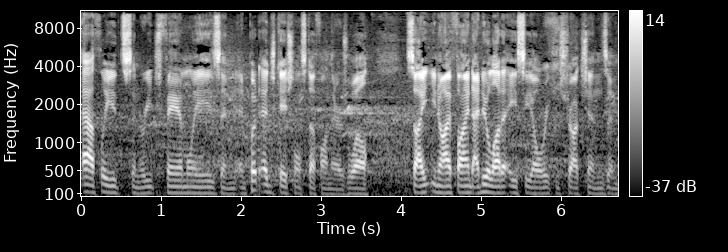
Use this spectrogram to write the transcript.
athletes and reach families and, and put educational stuff on there as well. So I, you know, I find I do a lot of ACL reconstructions, and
